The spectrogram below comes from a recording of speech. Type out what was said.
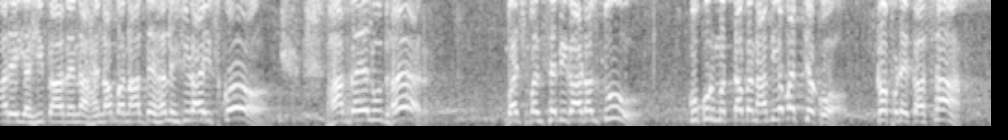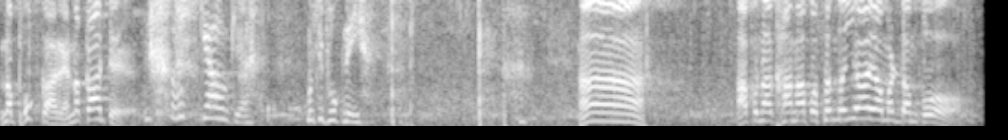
मारे यही पारे ना है ना बनाते हल हिड़ा इसको? भाग गए उधर बचपन से बिगाड़ल तू। कुकुर मत्ता बना दिया बच्चे को। कपड़े का सांप न फुक्कारे न कांटे। क्या हो गया? मुझे भूख नहीं है। हाँ अपना खाना पसंद नहीं आया मैडम को।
